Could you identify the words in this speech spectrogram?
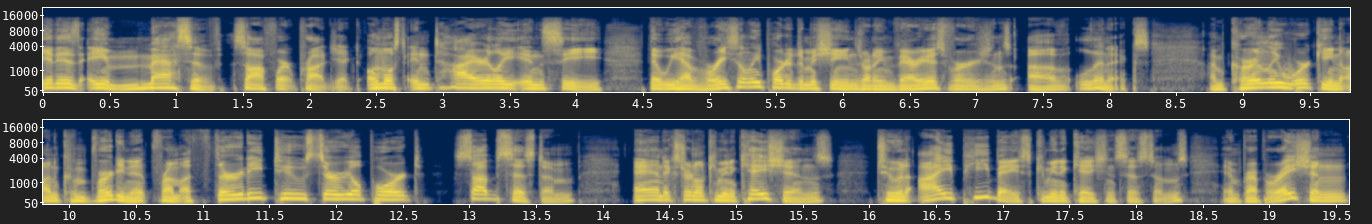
It is a massive software project, almost entirely in C, that we have recently ported to machines running various versions of Linux. I'm currently working on converting it from a 32 serial port subsystem and external communications to an IP based communication systems in preparation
